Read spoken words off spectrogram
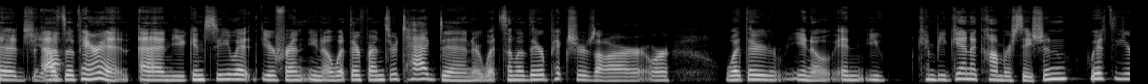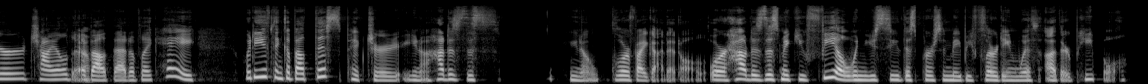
advantage yeah. as a parent, and you can see what your friend, you know, what their friends are tagged in, or what some of their pictures are, or what they're, you know, and you can begin a conversation with your child about that. Of like, hey, what do you think about this picture? You know, how does this you know, glorify God at all? Or how does this make you feel when you see this person maybe flirting with other people?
